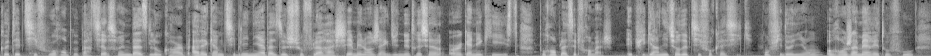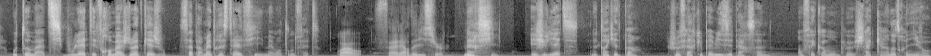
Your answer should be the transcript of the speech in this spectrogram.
Côté petit four, on peut partir sur une base low carb avec un petit blini à base de chou-fleur haché mélangé avec du nutritional organic yeast pour remplacer le fromage. Et puis garniture de petits fours classiques. Confit d'oignons, orange amer et tofu, ou tomates, ciboulette et fromage de noix de cajou. Ça permet de rester healthy même en temps de fête. Waouh, ça a l'air délicieux. Merci. Et Juliette, ne t'inquiète pas, je veux faire culpabiliser personne. On fait comme on peut, chacun à notre niveau.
